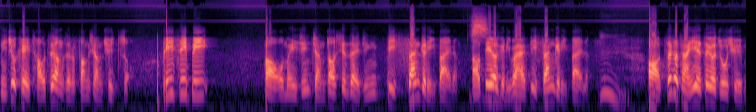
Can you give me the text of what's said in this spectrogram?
你就可以朝这样子的方向去走，PCB 啊，我们已经讲到现在已经第三个礼拜了，啊，第二个礼拜还第三个礼拜了，嗯，哦，这个产业这个族群，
